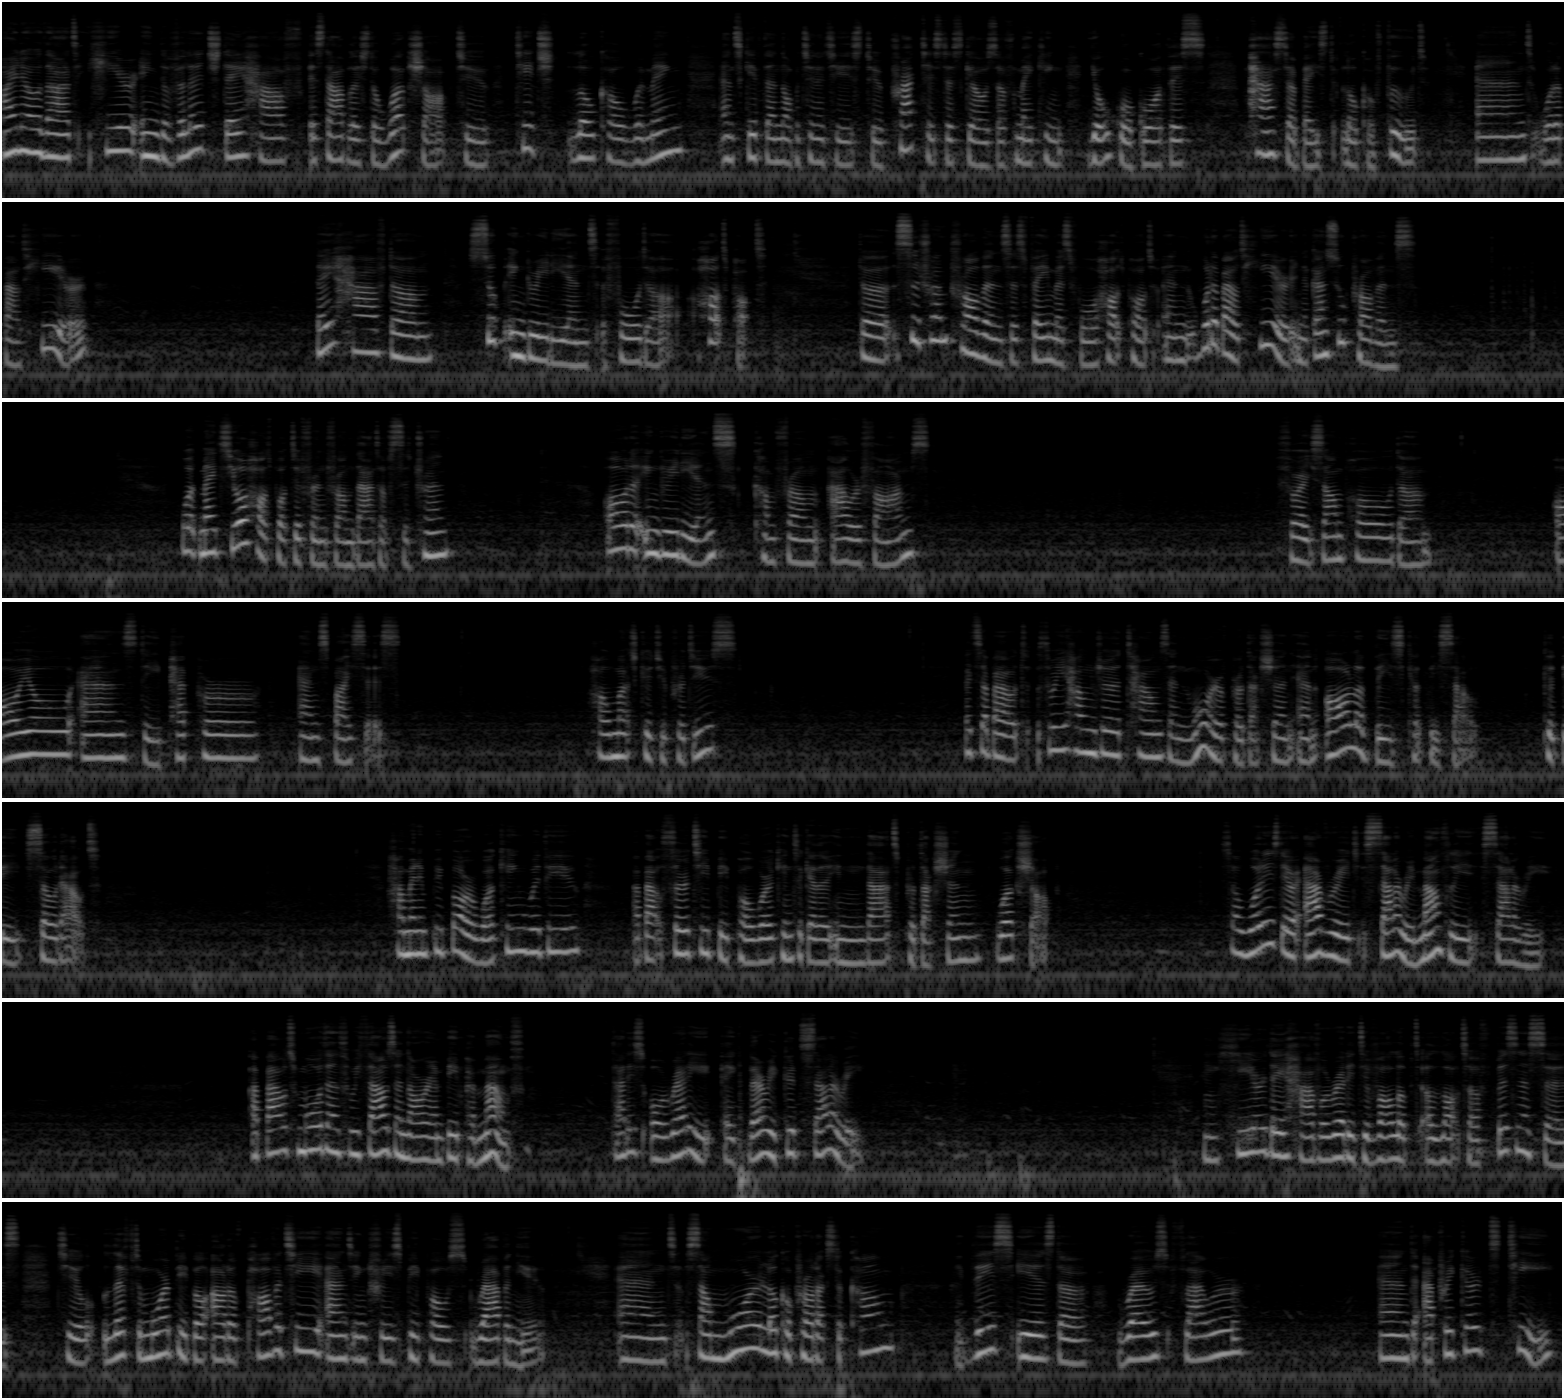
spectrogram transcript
I know that here in the village they have established a workshop to teach local women and give them opportunities to practice the skills of making you this pasta-based local food. And what about here? They have the soup ingredients for the hot pot. The Sichuan province is famous for hot pot. And what about here in the Gansu province? What makes your hot pot different from that of Sichuan? All the ingredients come from our farms. For example, the oil and the pepper and spices. How much could you produce? It's about 300 tons and more of production, and all of these could be sold, could be sold out. How many people are working with you? About 30 people working together in that production workshop. So what is their average salary, monthly salary? About more than 3,000 RMB per month. That is already a very good salary. And here they have already developed a lot of businesses to lift more people out of poverty and increase people's revenue. And some more local products to come. This is the rose flower and apricot tea.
